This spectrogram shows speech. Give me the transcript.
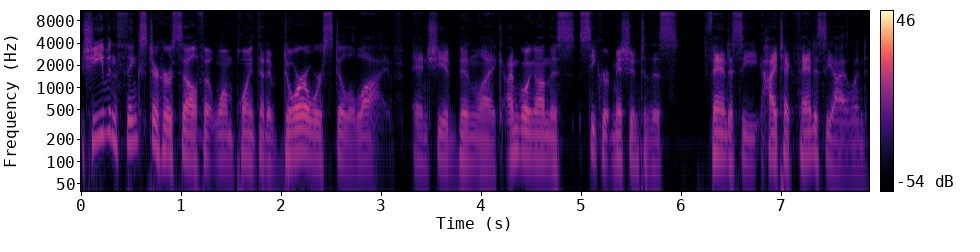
She even thinks to herself at one point that if Dora were still alive and she had been like, I'm going on this secret mission to this fantasy, high tech fantasy island,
